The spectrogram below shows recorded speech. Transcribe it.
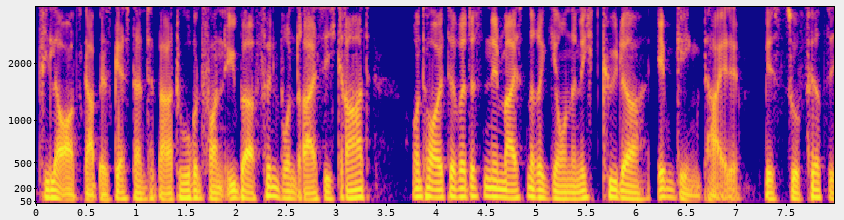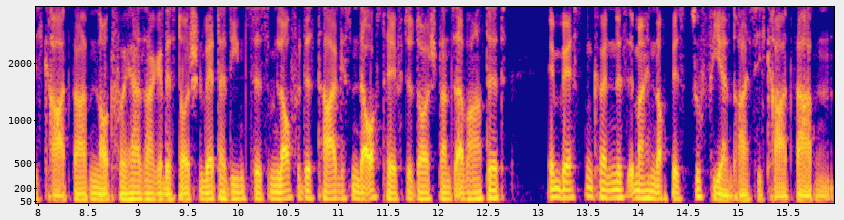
Vielerorts gab es gestern Temperaturen von über 35 Grad und heute wird es in den meisten Regionen nicht kühler, im Gegenteil. Bis zu 40 Grad werden laut Vorhersage des Deutschen Wetterdienstes im Laufe des Tages in der Osthälfte Deutschlands erwartet. Im Westen können es immerhin noch bis zu 34 Grad werden.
